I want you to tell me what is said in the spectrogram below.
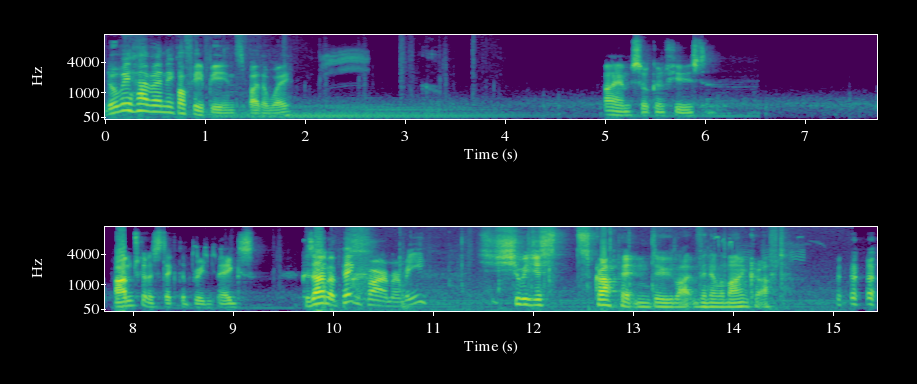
Do we have any coffee beans by the way? I am so confused. I'm just gonna stick to breeding pigs. Cause I'm a pig farmer, me! Should we just scrap it and do like vanilla Minecraft?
